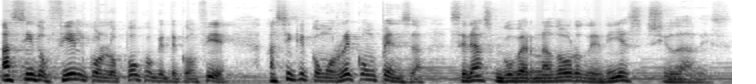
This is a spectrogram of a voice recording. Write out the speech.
has sido fiel con lo poco que te confié, así que como recompensa serás gobernador de diez ciudades.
